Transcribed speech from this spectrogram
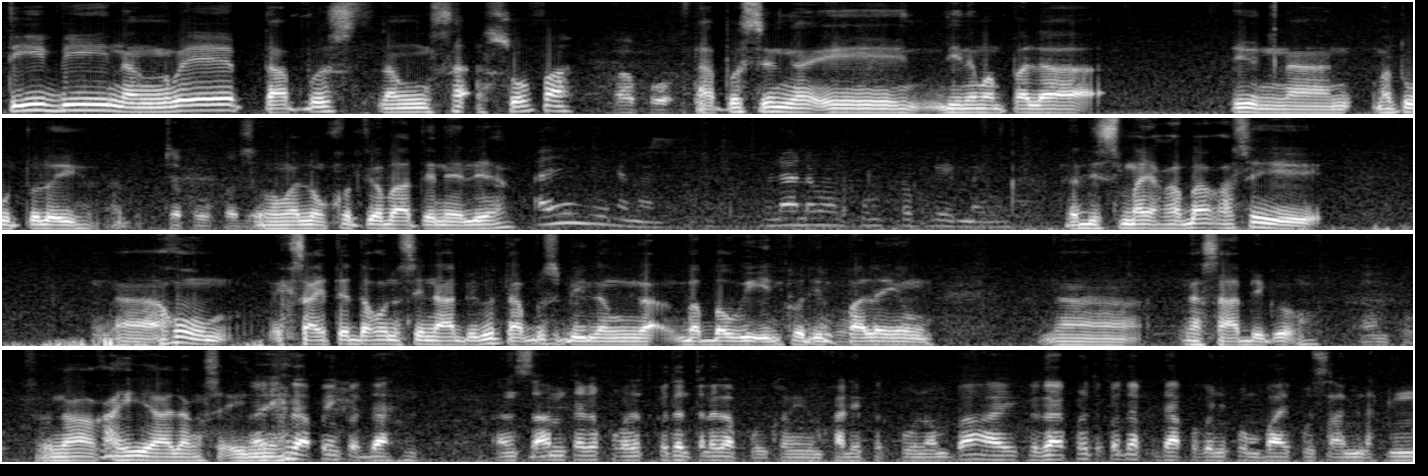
TV, ng rep, tapos ng sa- sofa. Opo, Tapos yun nga, eh, hindi naman pala yun na matutuloy. siya po kadan. So malungkot ka ba, Atenelia? Ay, hindi naman. Wala naman pong problema yun. Nadismaya ka ba? Kasi na ako, excited ako nung sinabi ko tapos bilang nga- babawiin ko din pala yung na nasabi ko. Opo. So nakakahiya lang sa Ay, inyo. wala po yung kadan. Ang sa amin talaga po, kadan talaga po, kami makalipat po ng bahay. Kagaya po ito kadan, dapat ganyan pong bahay po sa amin. Laking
